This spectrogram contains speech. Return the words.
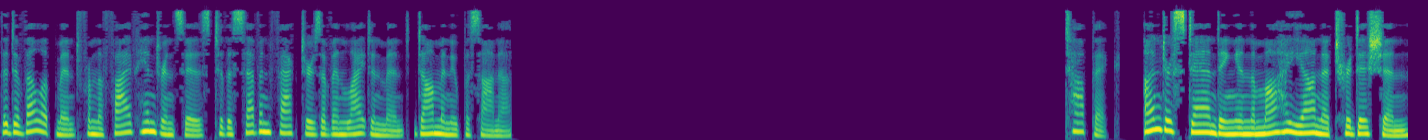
The development from the five hindrances to the seven factors of enlightenment Dhammanupasana. Topic: Understanding in the Mahayana tradition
